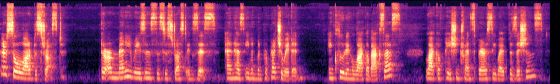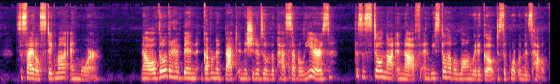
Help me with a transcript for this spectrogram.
there's still a lot of distrust. There are many reasons this distrust exists and has even been perpetuated, including lack of access, lack of patient transparency by physicians, societal stigma, and more. Now, although there have been government backed initiatives over the past several years, this is still not enough, and we still have a long way to go to support women's health.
